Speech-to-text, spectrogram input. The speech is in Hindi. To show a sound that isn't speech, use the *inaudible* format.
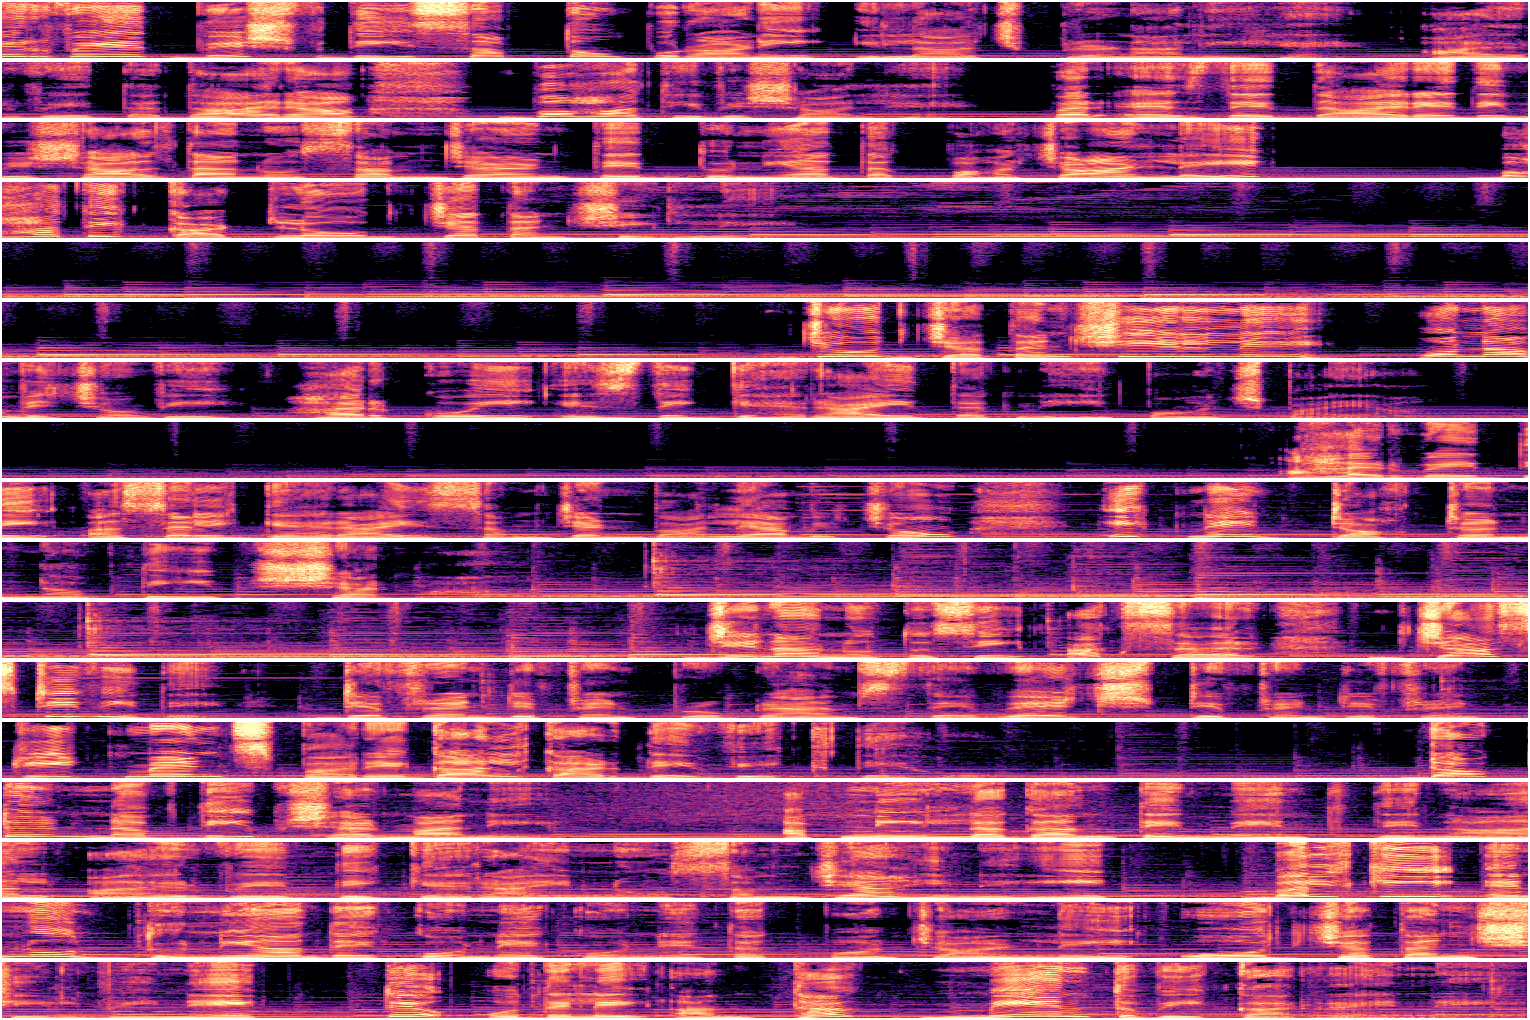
ਆਯੁਰਵੇਦ ਵਿਸ਼ਵ ਦੀ ਸਭ ਤੋਂ ਪੁਰਾਣੀ ਇਲਾਜ ਪ੍ਰਣਾਲੀ ਹੈ। ਆਯੁਰਵੇਦ ਦਾ ਦਾਇਰਾ ਬਹੁਤ ਹੀ ਵਿਸ਼ਾਲ ਹੈ, ਪਰ ਇਸ ਦੇ ਦਾਇਰੇ ਦੀ ਵਿਸ਼ਾਲਤਾ ਨੂੰ ਸਮਝਣ ਤੇ ਦੁਨੀਆ ਤੱਕ ਪਹੁੰਚਾਉਣ ਲਈ ਬਹੁਤ ਹੀ ਘੱਟ ਲੋਕ ਯਤਨਸ਼ੀਲ ਨੇ। ਜੋ ਯਤਨਸ਼ੀਲ ਨੇ, ਉਹਨਾਂ ਵਿੱਚੋਂ ਵੀ ਹਰ ਕੋਈ ਇਸ ਦੀ ਗਹਿਰਾਈ ਤੱਕ ਨਹੀਂ ਪਹੁੰਚ ਪਾਇਆ। ਆਯੁਰਵੇਦ ਦੀ ਅਸਲ ਗਹਿਰਾਈ ਸਮਝਣ ਵਾਲਿਆਂ ਵਿੱਚੋਂ ਇੱਕ ਨੇ ਡਾਕਟਰ ਨਵਦੀਪ ਸ਼ਰਮਾ। ਜਿਨ੍ਹਾਂ ਨੂੰ ਤੁਸੀਂ ਅਕਸਰ ਜਸ ਟੀਵੀ ਦੇ ਡਿਫਰੈਂਟ ਡਿਫਰੈਂਟ ਪ੍ਰੋਗਰਾਮਸ ਦੇ ਵਿੱਚ ਡਿਫਰੈਂਟ ਡਿਫਰੈਂਟ ਟ੍ਰੀਟਮੈਂਟਸ ਬਾਰੇ ਗੱਲ ਕਰਦੇ ਵੇਖਦੇ ਹੋ। ਡਾਕਟਰ ਨਵਦੀਪ ਸ਼ਰਮਾ ਨੇ ਆਪਣੀ ਲਗਨ ਤੇ ਮਿਹਨਤ ਦੇ ਨਾਲ ਆਯੁਰਵੇਦ ਦੀ ਗਹਿਰਾਈ ਨੂੰ ਸਮਝਿਆ ਹੀ ਨਹੀਂ ਬਲਕਿ ਇਹਨੂੰ ਦੁਨੀਆ ਦੇ ਕੋਨੇ-ਕੋਨੇ ਤੱਕ ਪਹੁੰਚਾਉਣ ਲਈ ਉਹ ਯਤਨਸ਼ੀਲ ਵੀ ਨੇ ਤੇ ਉਹਦੇ ਲਈ ਅੰਤ ਮਿਹਨਤ ਵੀ ਕਰ ਰਹੇ ਨੇ।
